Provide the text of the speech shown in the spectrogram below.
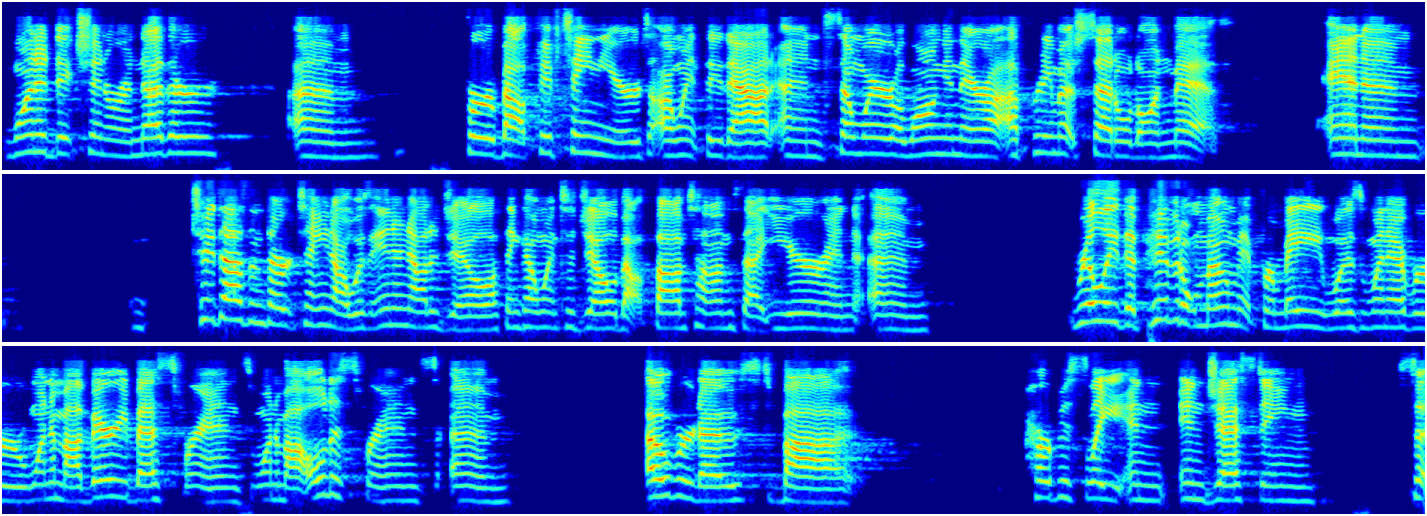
one addiction or another. Um, for about 15 years, I went through that, and somewhere along in there, I pretty much settled on meth. And um, 2013, I was in and out of jail. I think I went to jail about five times that year, and um, really the pivotal moment for me was whenever one of my very best friends, one of my oldest friends, um, overdosed by purposely in, ingesting so,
